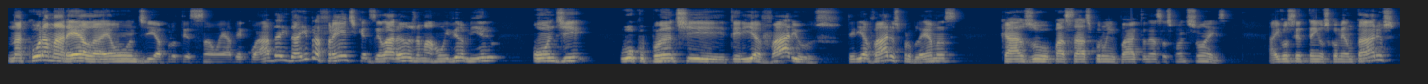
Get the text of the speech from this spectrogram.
Na cor amarela é onde a proteção é adequada e daí para frente, quer dizer, laranja, marrom e vermelho, onde o ocupante teria vários teria vários problemas caso passasse por um impacto nessas condições. Aí você tem os comentários,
